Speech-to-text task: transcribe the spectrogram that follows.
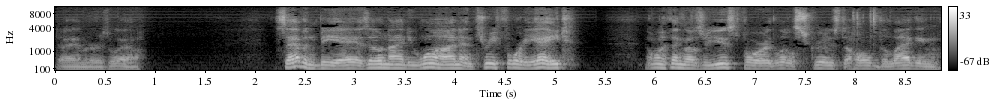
diameter as well. 7BA is 091 and 348. The only thing those are used for are the little screws to hold the lagging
